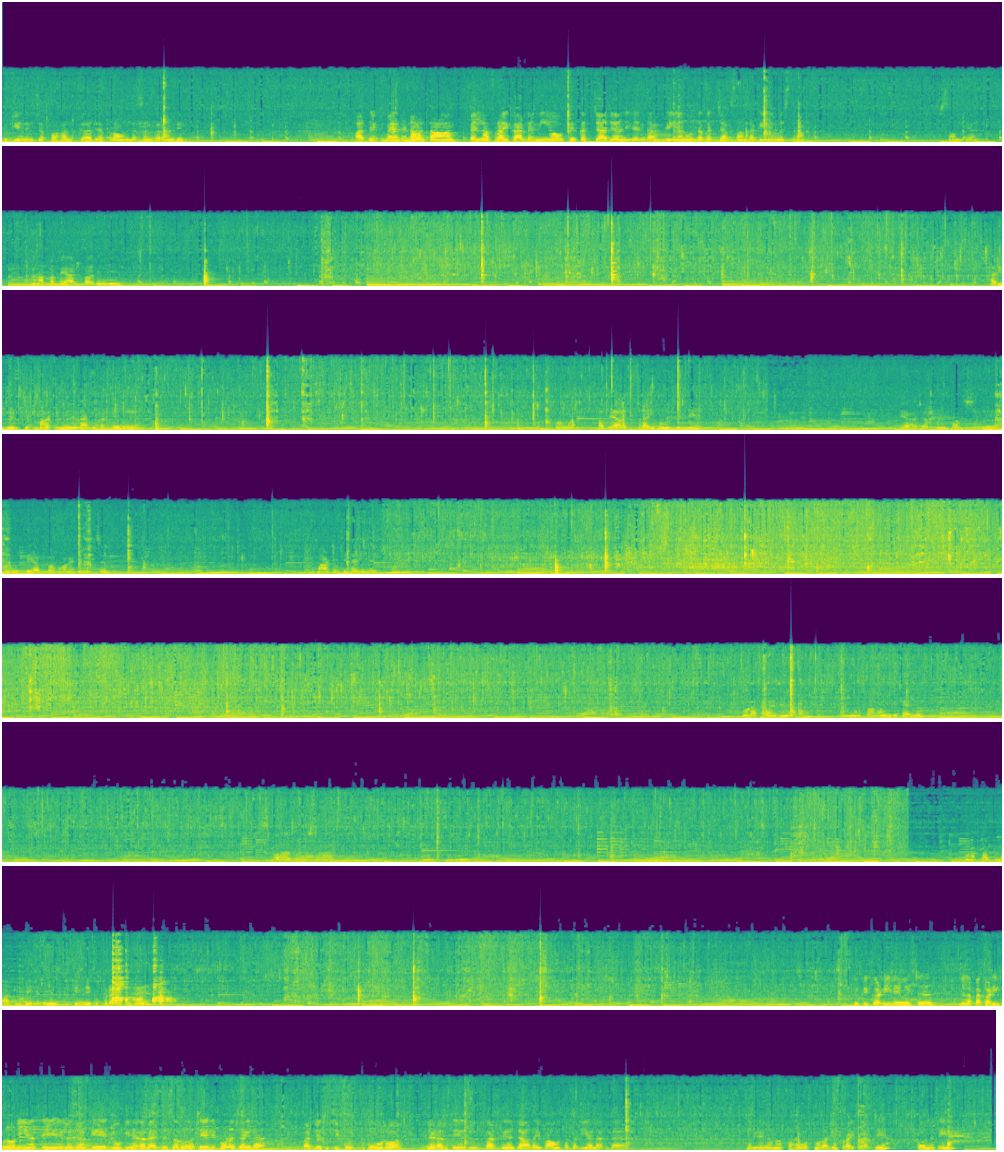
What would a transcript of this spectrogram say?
ਕਿਉਂਕਿ ਇਹਦੇ ਵਿੱਚ ਆਪਾਂ ਹਲਕਾ ਜਿਹਾ ਬਰਾਊਨ ਲਸਣ ਕਰਾਂਗੇ। ਅਦਰਕ ਮੈਂ ਇਹਦੇ ਨਾਲ ਤਾਂ ਪਹਿਲਾਂ ਫਰਾਈ ਕਰ ਲੈਣੀ ਆ ਉਹ ਫਿਰ ਕੱਚਾ ਜਿਹਾ ਨਹੀਂ ਰਹਿੰਦਾ। ਕਈਆਂ ਨੂੰ ਤਾਂ ਕੱਚਾ ਪਸੰਦ ਆ, ਕਈਆਂ ਨੂੰ ਇਸ ਤਰ੍ਹਾਂ ਪਸੰਦ ਆ। ਹੁਣ ਆਪਾਂ ਪਿਆਜ਼ ਪਾ ਦਿੰਦੇ ਹਾਂ। ਹਰੀ ਮਿਰਚ ਟਮਾਟਰ ਮੈਂ ਅਲੱਗ ਕੱਟੇ ਹੋਏ ਆ ਹੁਣ ਆਪਾਂ ਪਿਆਜ਼ ਫਰਾਈ ਹੋਣ ਦਿੰਦੇ ਆ ਪਿਆਜ਼ ਆਪਣੇ ਭੁੱਜ ਚਲੇ ਆ ਹੁਣ ਤੇ ਆਪਾਂ ਹੁਣ ਇਹਦੇ ਵਿੱਚ ਟਮਾਟਰ ਆਪਾਂ ਇਹਦੇ ਵਿੱਚ ਲੂਣ ਪਾਵਾਂਗੇ ਪਹਿਲਾਂ। ਸਵਾਦ ਅਨੁਸਾਰ। ਹੁਣ ਆਪਾਂ ਟਮਾਟਰ ਦੇਖਦੇ ਹਾਂ ਕਿੰਨੇ ਕੁ ਫਰਾਈ ਹੋ ਗਏ? ਕਿਉਂਕਿ ਕੜੀ ਦੇ ਵਿੱਚ ਜਦੋਂ ਆਪਾਂ ਕੜੀ ਬਣਾਉਣੀ ਆ, ਤੇਲ ਜਾਂ ਕਿ ਜੋ ਵੀ ਹੈਗਾ ਵੈਸੇ ਸਰੋਂ ਦਾ ਤੇਲ ਹੀ ਪਾਉਣਾ ਚਾਹੀਦਾ। ਪਰ ਜੇ ਤੁਸੀਂ ਹੋਰ ਜਿਹੜਾ ਵੀ ਤੇਲ ਯੂਜ਼ ਕਰਦੇ ਆ, ਜ਼ਿਆਦਾ ਹੀ ਪਾਉਂ ਤਾਂ ਵਧੀਆ ਲੱਗਦਾ ਹੈ। ਹਲੇ ਇਹਨਾਂ ਨੂੰ ਆਪਾਂ ਹੋਰ ਥੋੜਾ ਜਿਹਾ ਫਰਾਈ ਕਰਦੇ ਆ ਭੁੰਨਦੇ ਆ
